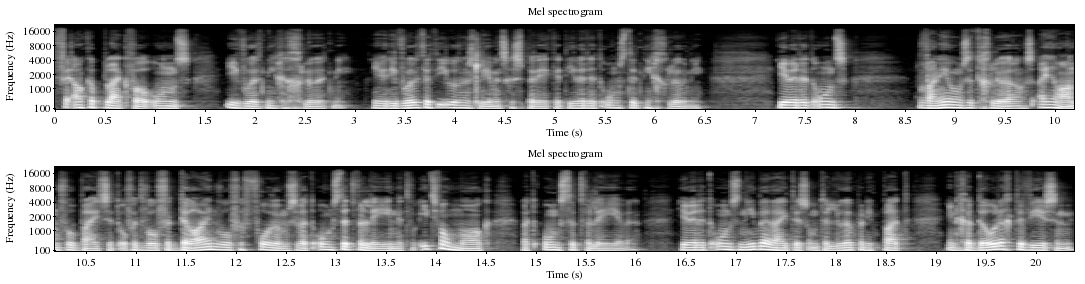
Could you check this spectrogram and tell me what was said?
vir elke plek waar ons u woord nie geglo het nie. Jy weet die woord wat u oor ons lewens gespreek het, jy weet dit ons dit nie glo nie. Jy weet dit ons wanneer ons dit glo ons eie hand wil bysit of dit wil verdraai en wil vervorm so wat ons dit wil hê en dit iets wil maak wat ons dit wil hê Here. Jy weet dit ons nie bereid is om te loop in die pad en geduldig te wees en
